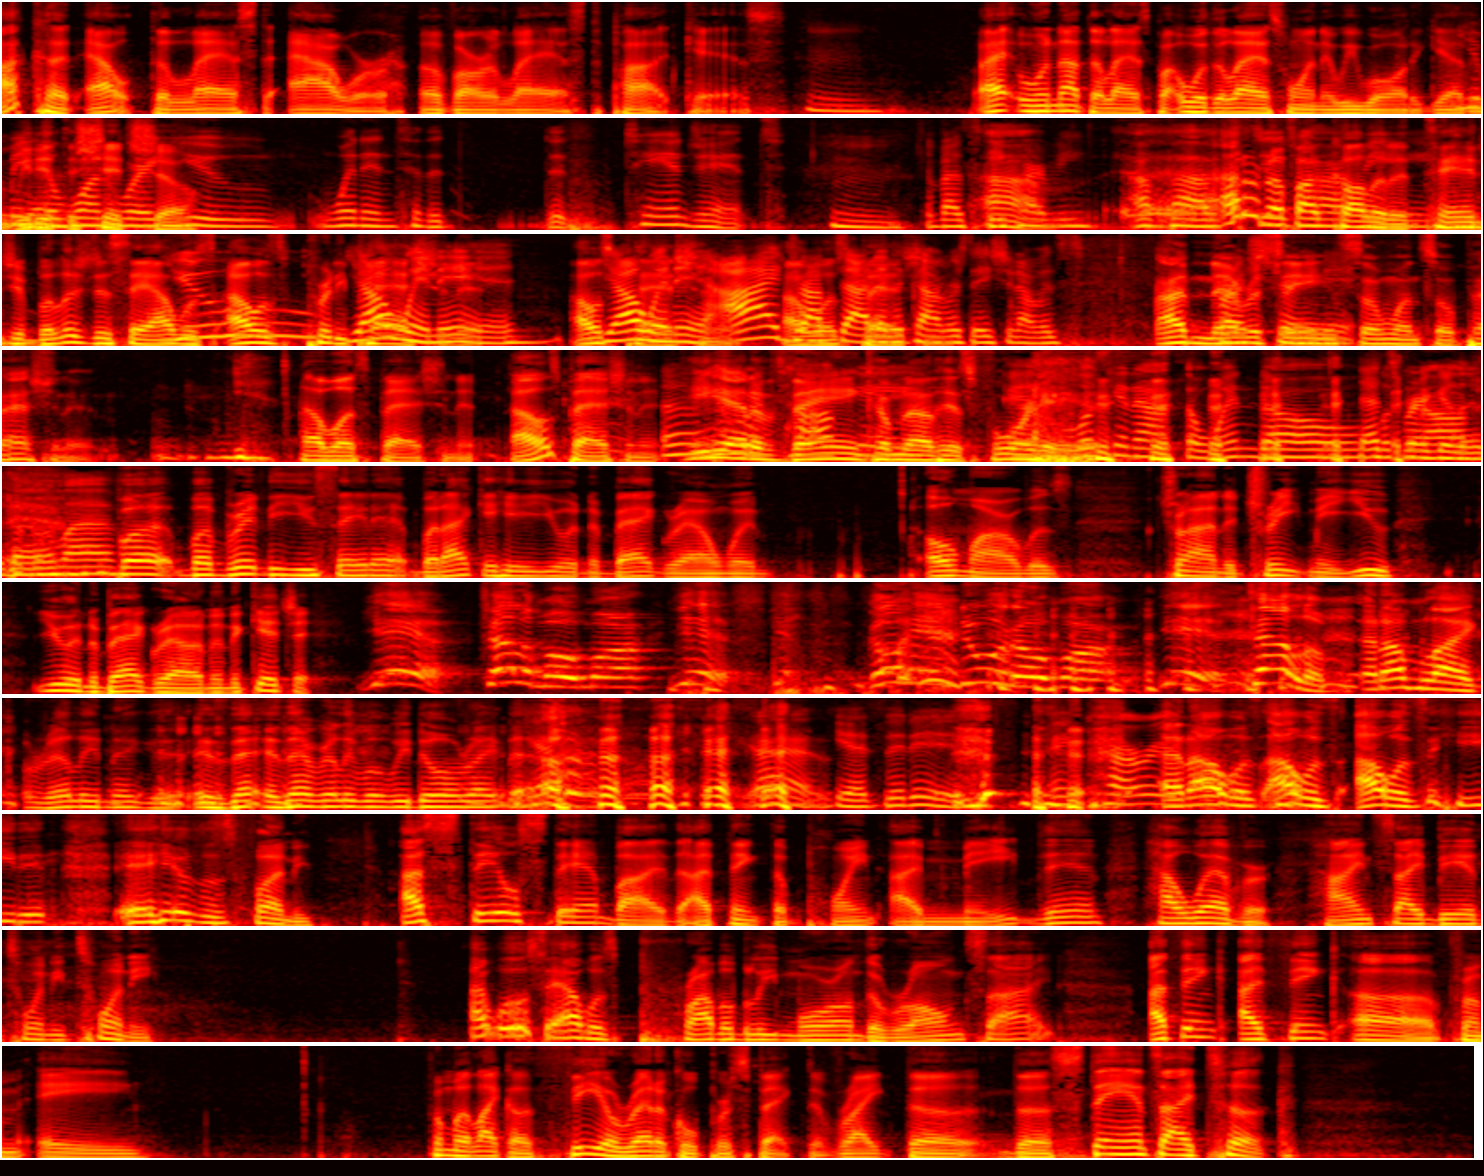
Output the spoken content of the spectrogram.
I cut out the last hour of our last podcast. I, well, not the last, po- well, the last one that we were all together. You we did the, the, one shit where show. you went into the the tangent Hmm. About Steve um, Harvey. about? I don't know if I call it a tangent, but let's just say I was I was pretty Y'all passionate. went in. I was Y'all went in. I I dropped was out of the conversation. I was. I've never seen someone so passionate. I was passionate. I was passionate. Uh, He had were a vein coming out of his forehead. looking out the window. That's looking off regular, to the though. left. But but Brittany, you say that, but I could hear you in the background when Omar was trying to treat me. You you in the background in the kitchen. Yeah, tell him, Omar. Yeah, yeah. go ahead and do it, Omar. Yeah, tell him. And I'm like, really, nigga? Is that is that really what we doing right now? yes, Yes, it is. encourage. and I was I was I was heated. And here's what's funny. I still stand by the, I think the point I made then. However, hindsight being twenty twenty, I will say I was probably more on the wrong side. I think I think uh, from a from a like a theoretical perspective, right? The the stance I took,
